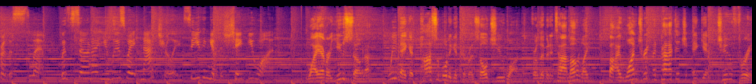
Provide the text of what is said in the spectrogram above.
for the slim. With Sona, you lose weight naturally, so you can get the shape you want. Why ever use Sona, we make it possible to get the results you want. For limited time only, buy one treatment package and get two free.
